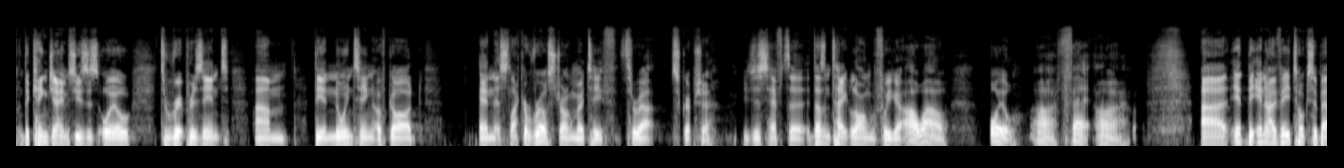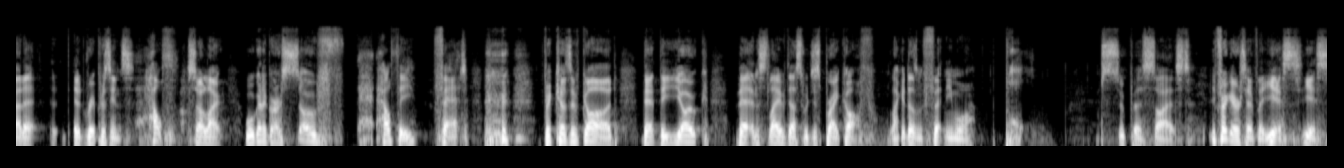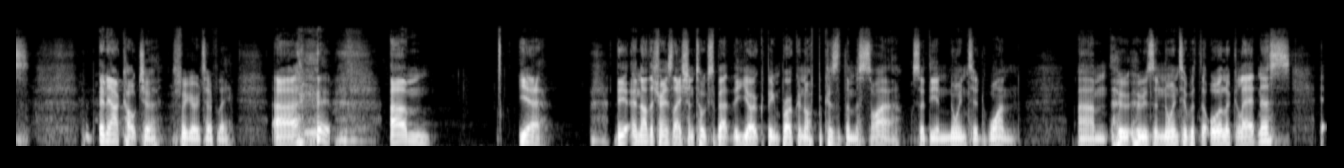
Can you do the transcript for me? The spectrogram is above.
The King James uses oil to represent um, the anointing of God, and it's like a real strong motif throughout Scripture. You just have to, it doesn't take long before you go, oh, wow, oil, oh, fat, oh. Uh, the NIV talks about it, it represents health. So, like, we're going to grow so f- healthy, fat, because of God, that the yoke that enslaved us would just break off. Like, it doesn't fit anymore super sized. Figuratively, yes, yes. In our culture, figuratively. Uh, um, yeah. The, another translation talks about the yoke being broken off because of the Messiah, so the anointed one, um, who, who is anointed with the oil of gladness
